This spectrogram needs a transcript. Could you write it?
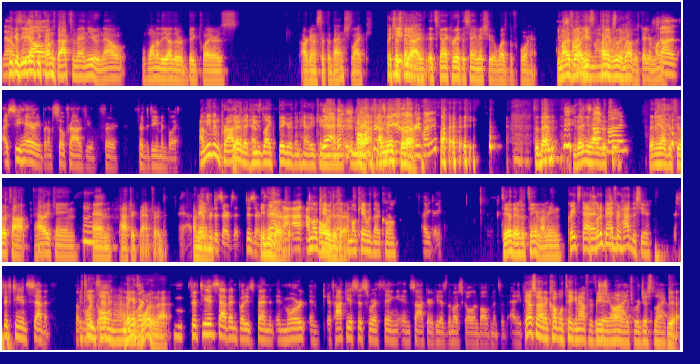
Now, because we even if he comes back to Man U, now one of the other big players are gonna sit the bench. Like But it's just gonna yeah, it's gonna create the same issue it was beforehand. You might as well. fine He's I playing really stay. well. Just get your money. Sean, I see Harry, but I'm so proud of you for for the demon boy. I'm even prouder Yeah. that he's like bigger than Harry Kane. Yeah, in- in Oh, I- I made bigger sure. than everybody. so then, then you have the not two. Then you have the two up top: Harry Kane mm. and Patrick Bamford. Yeah, I Bamford mean, deserves it. Deserves he it. Yeah, deserves it. I, I, I'm okay Totally with that. I'm okay with that call. I agree. So yeah, there's a team. I mean, Great stats. And- what did and- Bamford have this year? 15 and seven. But 15 more and goal, 7. I think it's More- more than that. 15 and seven, but he's been in more. If, if hockey assists were a thing in soccer, he has the most goal involvements of any. He also had a couple taken out for Which VAR, which were just like Yeah.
